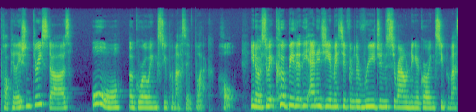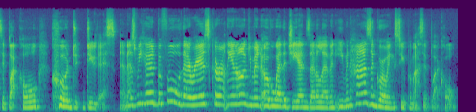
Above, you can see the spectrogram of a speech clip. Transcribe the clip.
population three stars or a growing supermassive black hole. You know, so it could be that the energy emitted from the region surrounding a growing supermassive black hole could do this. And as we heard before, there is currently an argument over whether GN-z11 even has a growing supermassive black hole.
